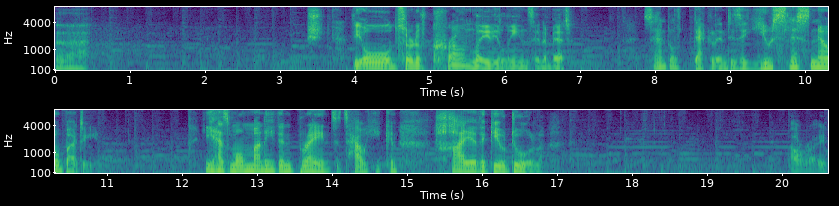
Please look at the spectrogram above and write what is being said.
Uh. Sh- The old sort of crone lady leans in a bit. Sandal Declan is a useless nobody. He has more money than brains. It's how he can hire the Gildul. All right.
